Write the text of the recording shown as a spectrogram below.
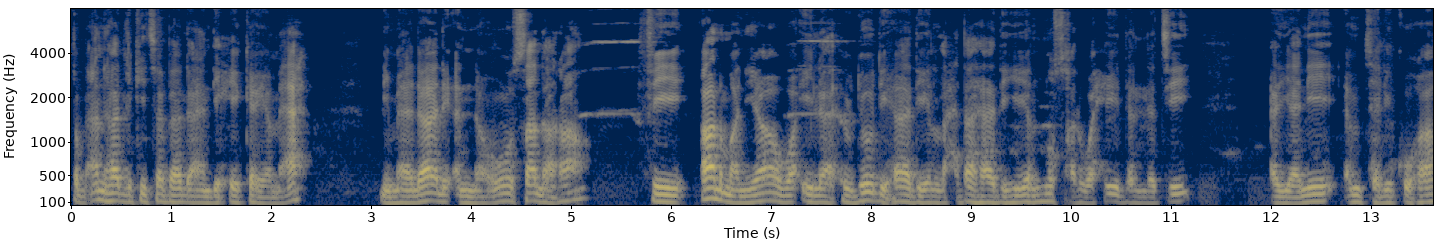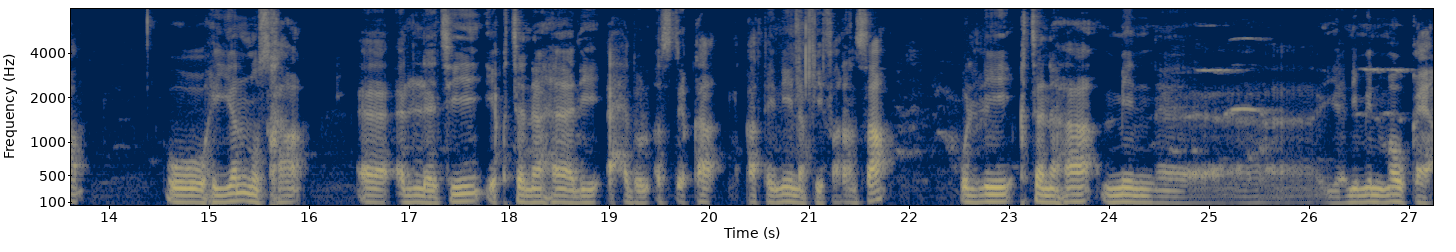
طبعا هذا الكتاب هذا عندي حكاية معه. لماذا؟ لأنه صدر في ألمانيا وإلى حدود هذه اللحظة. هذه هي النسخة الوحيدة التي يعني أمتلكها وهي النسخة آه، التي اقتناها لي أحد الأصدقاء القاطنين في فرنسا واللي اقتناها من آه، يعني من موقع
